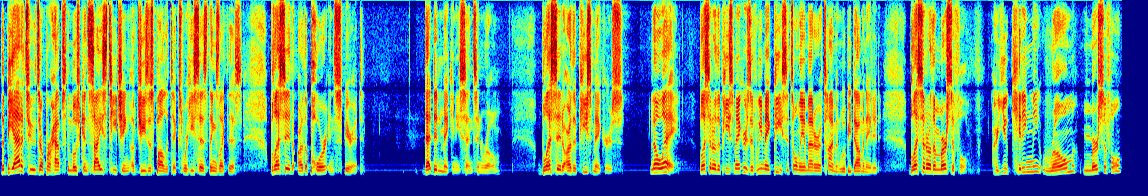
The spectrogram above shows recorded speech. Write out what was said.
The Beatitudes are perhaps the most concise teaching of Jesus' politics, where he says things like this Blessed are the poor in spirit. That didn't make any sense in Rome. Blessed are the peacemakers. No way. Blessed are the peacemakers. If we make peace, it's only a matter of time and we'll be dominated. Blessed are the merciful. Are you kidding me? Rome, merciful?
